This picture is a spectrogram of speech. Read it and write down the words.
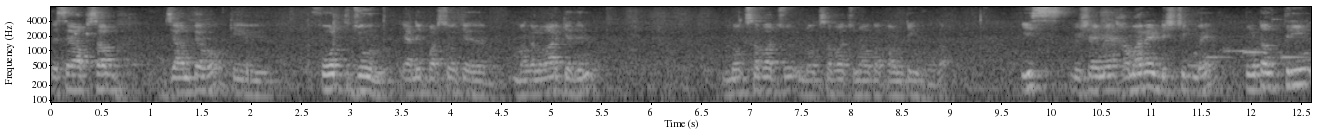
जैसे आप सब जानते हो कि फोर्थ जून, यानी परसों के, मंगलवार के दिन लोकसभा चु, लोकसभा चुनाव का काउंटिंग होगा। इस विषय में हमारे डिस्ट्रिक्ट में टोटल तीन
